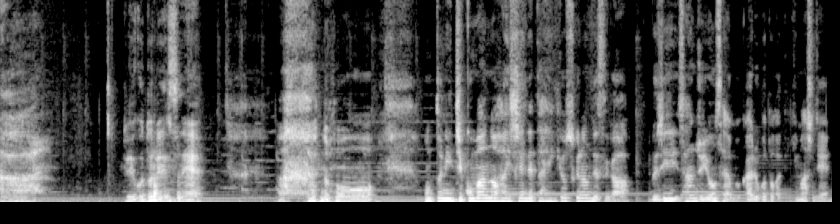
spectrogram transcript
あということでですね、あの本当に自己満の配信で大変恐縮なんですが、無事34歳を迎えることができまして、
